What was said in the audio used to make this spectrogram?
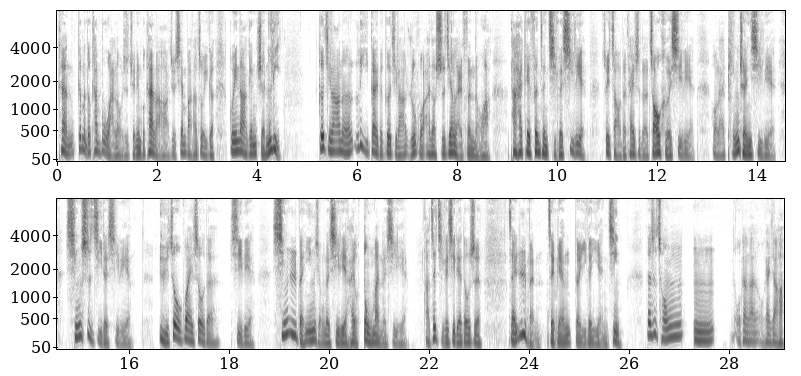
看根本都看不完了，我就决定不看了哈，就先把它做一个归纳跟整理。哥吉拉呢？历代的哥吉拉，如果按照时间来分的话，它还可以分成几个系列。最早的开始的昭和系列，后来平成系列、新世纪的系列、宇宙怪兽的系列、新日本英雄的系列，还有动漫的系列啊，这几个系列都是在日本这边的一个演进。但是从嗯，我看看，我看一下哈，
